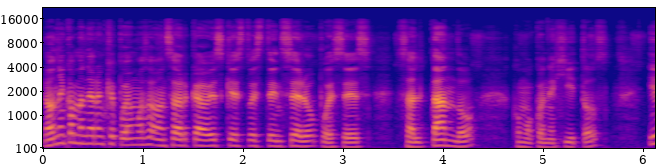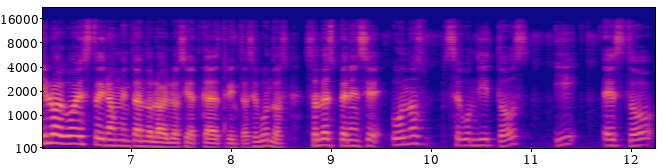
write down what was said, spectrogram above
la única manera en que podemos avanzar cada vez que esto esté en cero, pues es saltando como conejitos, y luego esto irá aumentando la velocidad cada 30 segundos, solo espérense unos segunditos y esto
